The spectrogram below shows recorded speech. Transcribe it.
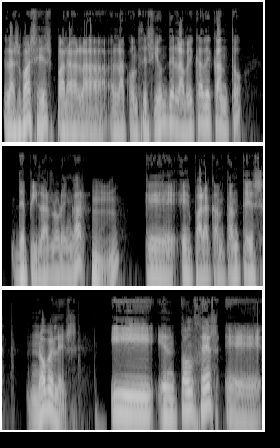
las bases para la, concesión de la beca de canto de Pilar Lorengar, mm. que eh, para cantantes nobles. Y entonces eh,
